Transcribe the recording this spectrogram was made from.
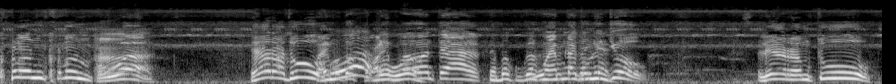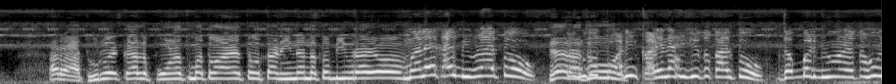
ખણન ખણન હોવા. હે રાધુ ભાઈ હું તો ઓહ. કોણે તે આ હું એમના ખખડતા ગયો. લે રમતું. આ રાધુરો કાલ પોણતમાં તો આયો તો તાણ ઈને નતો બીવરાયો? મને કાલ બીવડાયો તો. હે રાધુ. તોડી ઘરે નાખી ગયો તો કાલ તો. જબ્બર બીવો તો હું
